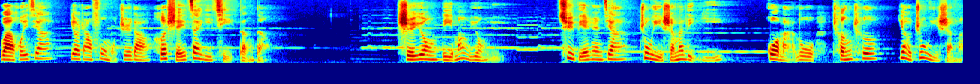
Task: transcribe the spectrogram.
晚回家要让父母知道和谁在一起等等。使用礼貌用语，去别人家注意什么礼仪，过马路乘车要注意什么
